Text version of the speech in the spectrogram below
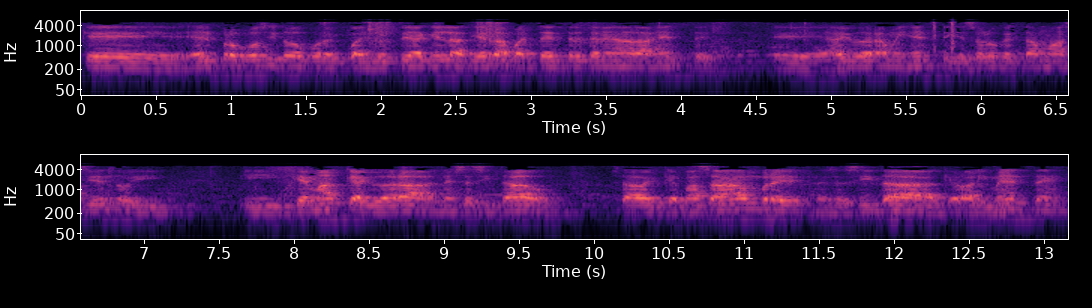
que es el propósito por el cual yo estoy aquí en la tierra, aparte de entretener a la gente, eh, ayudar a mi gente y eso es lo que estamos haciendo. Y, y qué más que ayudar al necesitado. ¿Sabes? El que pasa hambre necesita que lo alimenten,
